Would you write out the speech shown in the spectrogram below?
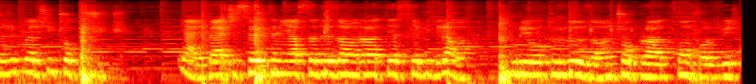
çocuklar için çok düşük. Yani belki sırtını yasladığı zaman rahat yaslayabilir ama buraya oturduğu zaman çok rahat, konforlu bir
